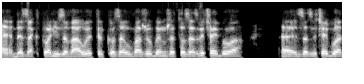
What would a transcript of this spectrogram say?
e, dezaktualizowały, tylko zauważyłbym, że to zazwyczaj była e, zazwyczaj była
